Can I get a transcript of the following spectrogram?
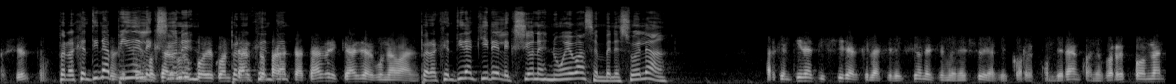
¿No es cierto? Pero Argentina Entonces, pide elecciones. grupo de pero, para tratar de que haya algún avance. pero Argentina quiere elecciones nuevas en Venezuela. Argentina quisiera que las elecciones en Venezuela, que corresponderán cuando correspondan,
